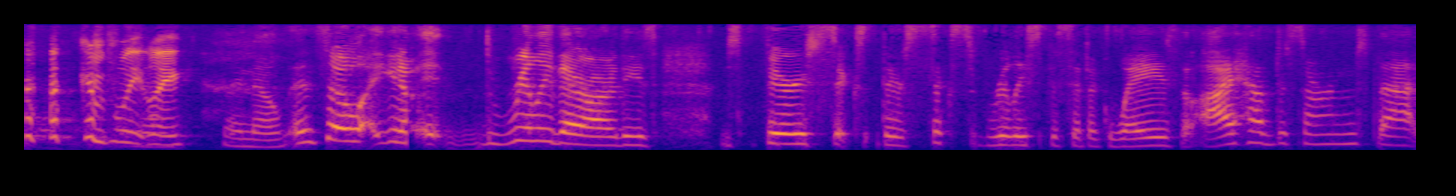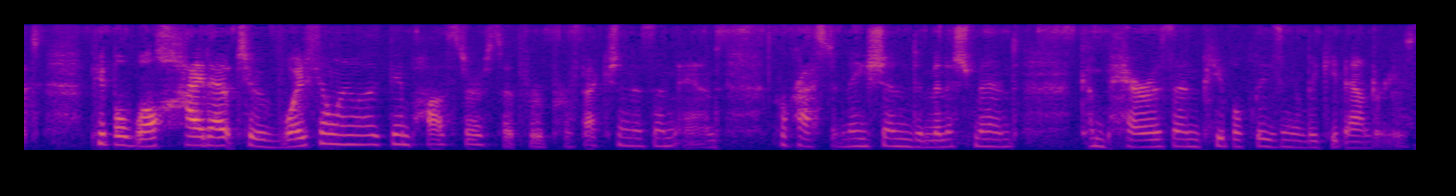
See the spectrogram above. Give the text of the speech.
completely. I know, and so you know, it, really, there are these very six. There's six really specific ways that I have discerned that people will hide out to avoid feeling like the imposter. So through perfectionism and procrastination, diminishment, comparison, people pleasing, and leaky boundaries.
